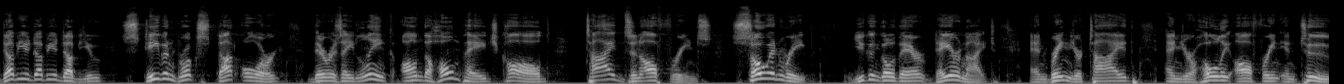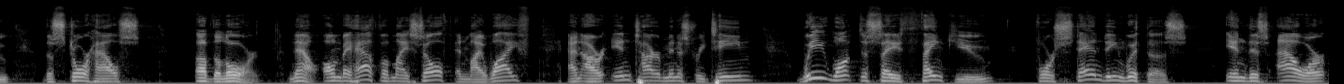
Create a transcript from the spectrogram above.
www.stephenbrooks.org, there is a link on the homepage called Tithes and Offerings. Sow and reap. You can go there day or night and bring your tithe and your holy offering into the storehouse of the Lord. Now, on behalf of myself and my wife and our entire ministry team, we want to say thank you for standing with us in this hour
